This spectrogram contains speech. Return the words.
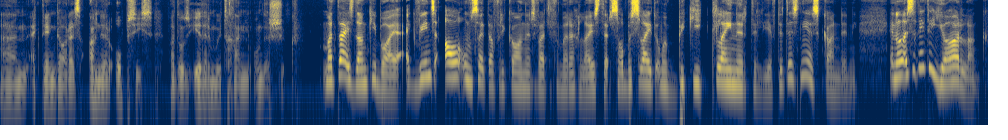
Ehm um, ek dink daar is ander opsies wat ons eerder moet gaan ondersoek. Matthys, dankie baie. Ek wens al ons Suid-Afrikaners wat vanmiddag luister, sal besluit om 'n bietjie kleiner te leef. Dit is nie 'n skande nie. En al is dit net 'n jaar lank,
